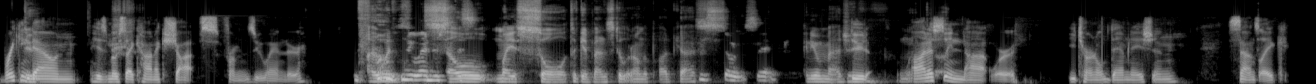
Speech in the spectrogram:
breaking Dude. down his most iconic shots from Zoolander. I would sell my soul to get Ben Stiller on the podcast. just so sick. Can you imagine? Dude, Oh my Honestly, not worth eternal damnation. Sounds like,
